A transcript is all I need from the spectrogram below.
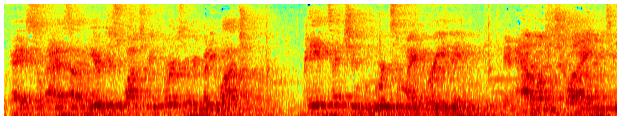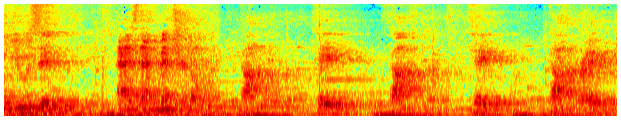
Okay, so as I'm here, just watch me first, everybody watch. Pay attention more to my breathing and how I'm trying to use it as that metronome. Top, tick, top, tick, top, right?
